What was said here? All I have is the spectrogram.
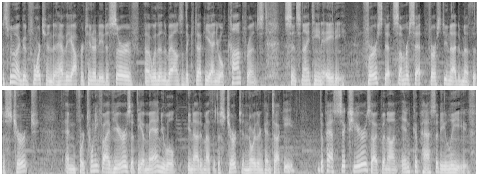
It's been my good fortune to have the opportunity to serve uh, within the bounds of the Kentucky Annual Conference since 1980. First at Somerset First United Methodist Church, and for 25 years at the Emmanuel United Methodist Church in Northern Kentucky. The past six years I've been on incapacity leave.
